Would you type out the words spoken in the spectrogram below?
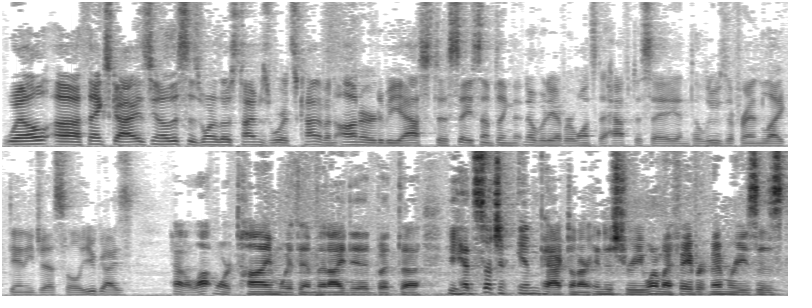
Well, uh, thanks, guys. You know, this is one of those times where it's kind of an honor to be asked to say something that nobody ever wants to have to say, and to lose a friend like Danny Jesel. You guys had a lot more time with him than I did, but uh, he had such an impact on our industry. One of my favorite memories is,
